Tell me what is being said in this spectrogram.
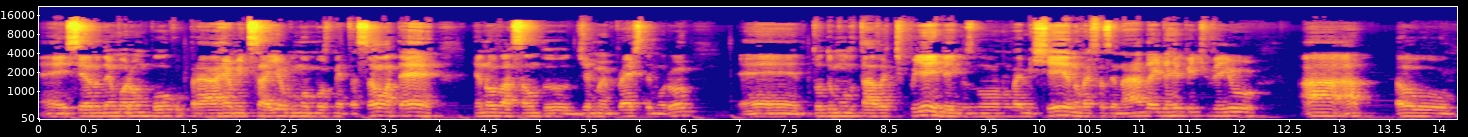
É, esse ano demorou um pouco para realmente sair alguma movimentação, até renovação do German Press demorou. É, todo mundo tava tipo, e aí, Bengals, não, não vai mexer, não vai fazer nada, e de repente veio a, a, o.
